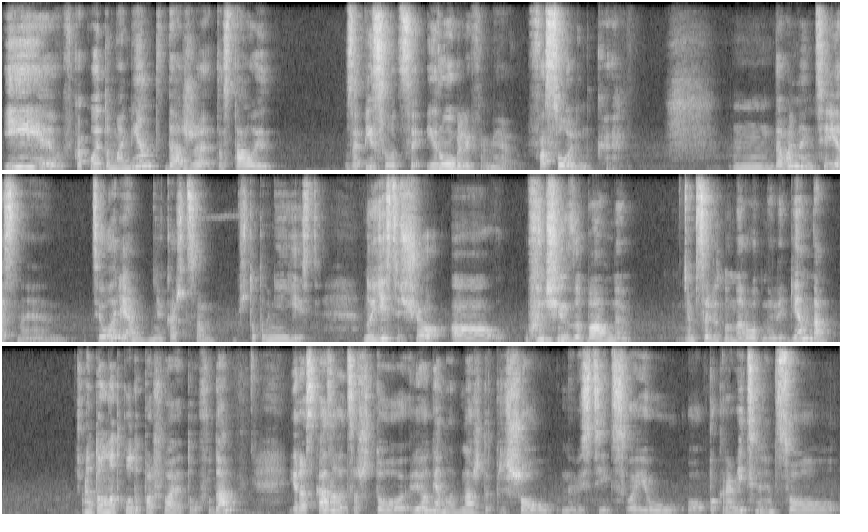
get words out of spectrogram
И в какой-то момент даже это стало записываться иероглифами фасолинка. Довольно интересная теория, мне кажется, что-то в ней есть. Но есть еще э, очень забавная, абсолютно народная легенда – о том, откуда пошла эта уфуда. И рассказывается, что Рёген однажды пришел навестить свою покровительницу,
